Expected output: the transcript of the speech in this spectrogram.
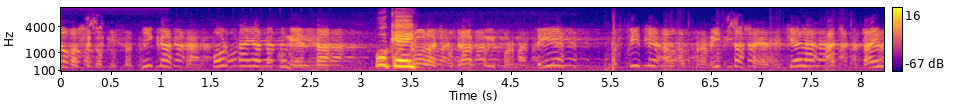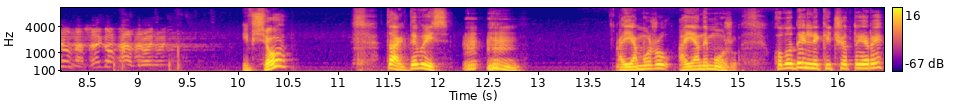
A waszego pisotnika z transportna ja dokumenta. Окей. Rolać podradku informacyje. Puścicie, ale odprawica szajaziciela, ać tajno naszego adroń. І все? Так, дивись. А я можу, а я не можу. Холодильники 4.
